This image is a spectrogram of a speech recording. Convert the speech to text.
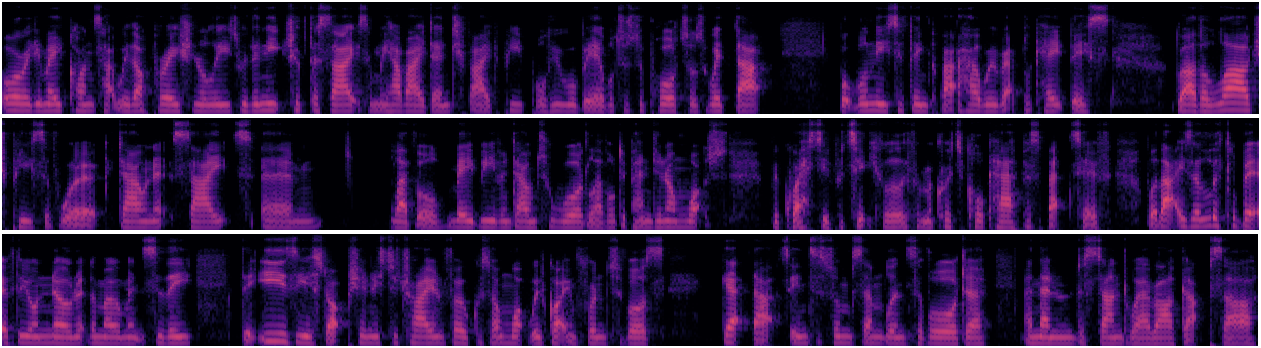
already made contact with operational leads within each of the sites and we have identified people who will be able to support us with that. But we'll need to think about how we replicate this rather large piece of work down at site um, level, maybe even down to ward level, depending on what's requested, particularly from a critical care perspective. But that is a little bit of the unknown at the moment. So the the easiest option is to try and focus on what we've got in front of us, get that into some semblance of order, and then understand where our gaps are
